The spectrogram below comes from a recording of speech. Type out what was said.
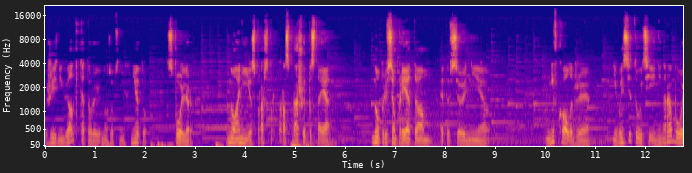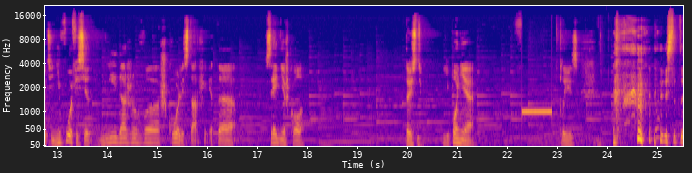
жизни Галки, которые, ну, собственно, их нету, спойлер, но они ее спраш- расспрашивают постоянно. Но при всем при этом это все не, не в колледже, не в институте, не на работе, не в офисе, не даже в школе старшей. Это средняя школа. То есть Япония, please. Есть это...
